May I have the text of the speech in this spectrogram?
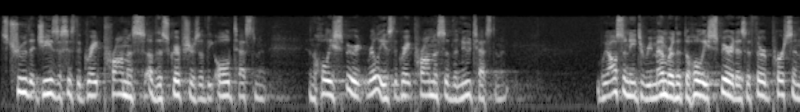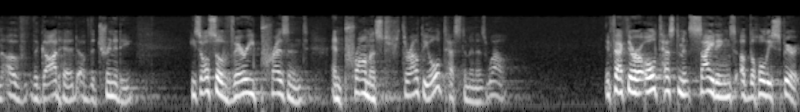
It's true that Jesus is the great promise of the scriptures of the Old Testament, and the Holy Spirit really is the great promise of the New Testament. We also need to remember that the Holy Spirit, as the third person of the Godhead, of the Trinity, He's also very present and promised throughout the Old Testament as well. In fact, there are Old Testament sightings of the Holy Spirit.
